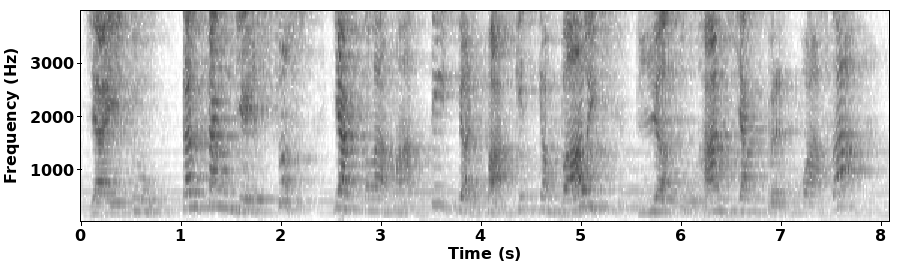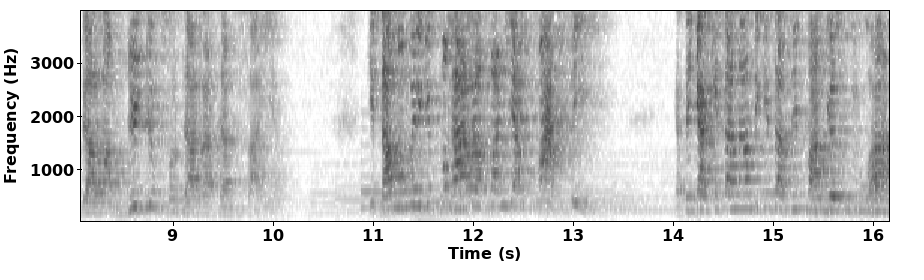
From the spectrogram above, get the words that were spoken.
Yaitu tentang Yesus yang telah mati dan bangkit kembali dia Tuhan yang berkuasa dalam hidup saudara dan saya. Kita memiliki pengharapan yang pasti. Ketika kita nanti kita dipanggil Tuhan,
